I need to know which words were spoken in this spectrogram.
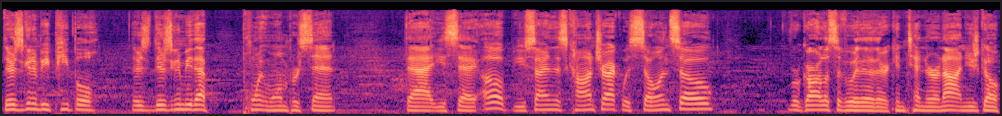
there's going to be people, there's there's going to be that 0.1 percent that you say, oh, you signed this contract with so and so, regardless of whether they're a contender or not, and you just go,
